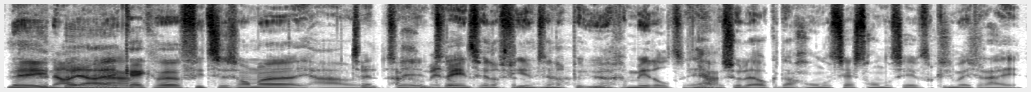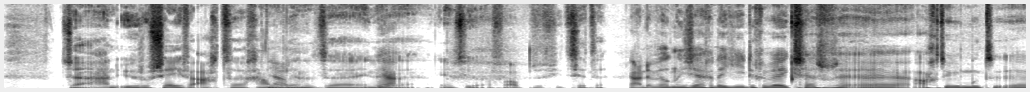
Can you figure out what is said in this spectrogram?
nee nou ja, kijk, we fietsen zo'n eh, ja, Twen- twee- gemiddeld. 22, 24 per uur gemiddeld. Ja, Ja. we zullen elke dag 160, 170 kilometer rijden. Dus eh, aan een uur of 7, 8 gaan Ja. we in het, eh, in Ja. de, in het, of op de fiets zitten. Nou, dat wil niet zeggen dat je iedere week zes of eh, acht uur moet... eh,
